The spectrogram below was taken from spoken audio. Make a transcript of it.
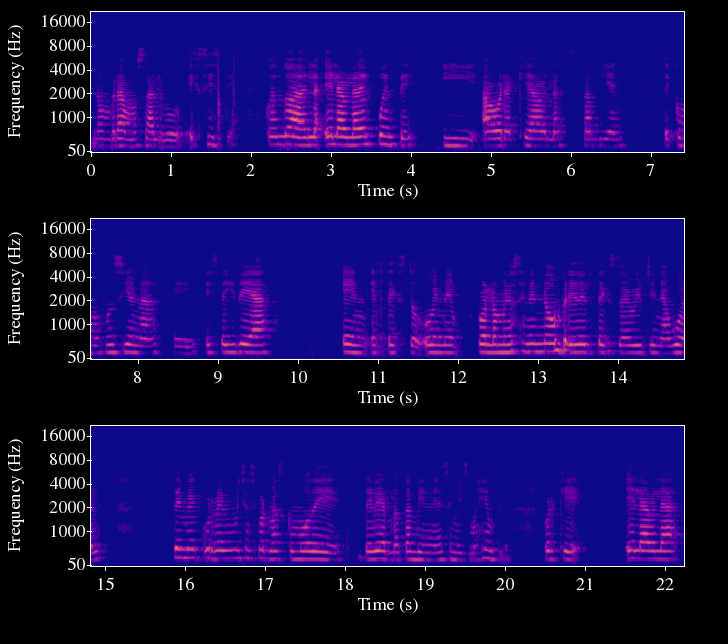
nombramos algo existe. Cuando él habla del puente, y ahora que hablas también de cómo funciona eh, esta idea en el texto o en por lo menos en el nombre del texto de Virginia Woolf, se me ocurren muchas formas como de, de verlo también en ese mismo ejemplo, porque él habla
